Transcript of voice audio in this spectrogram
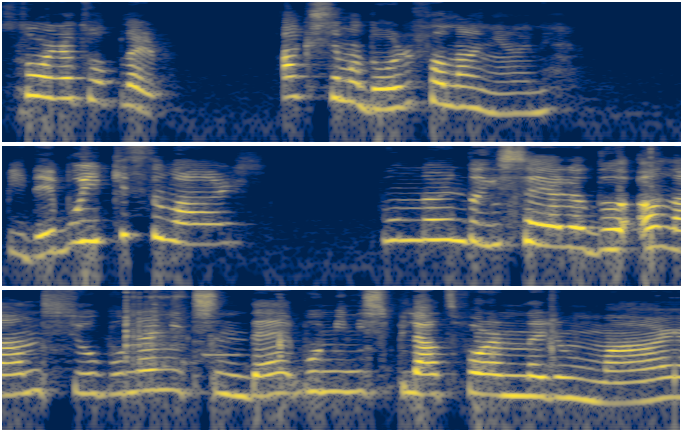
Sonra toplarım. Akşama doğru falan yani. Bir de bu ikisi var. Bunların da işe yaradığı alan şu. Bunların içinde bu miniş platformlarım var.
